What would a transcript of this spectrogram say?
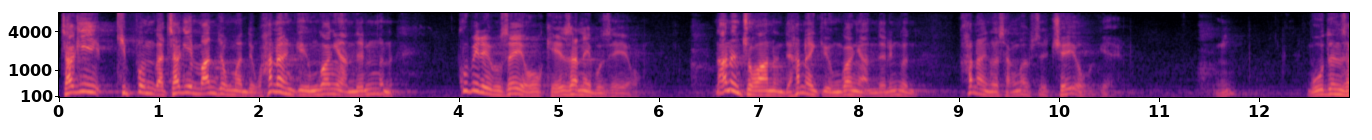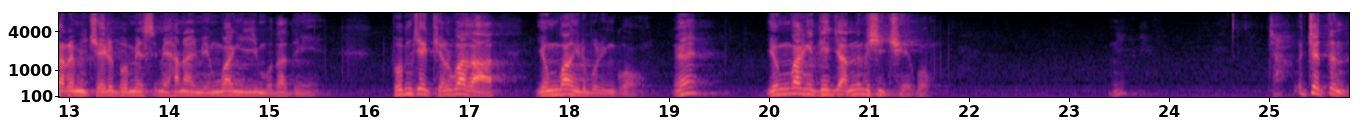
자기 기쁨과 자기 만족만 되고 하나님께 영광이 안 되는 것은 구별해 보세요. 계산해 보세요. 나는 좋아하는데 하나님께 영광이 안 되는 건 하나님과 상관없어요. 죄요 그게. 모든 사람이 죄를 범했으며 하나님의 영광이지 못하더니 범죄 결과가 영광을 잃어버린 거 예? 영광이 되지 않는 것이 죄고 음? 자 어쨌든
